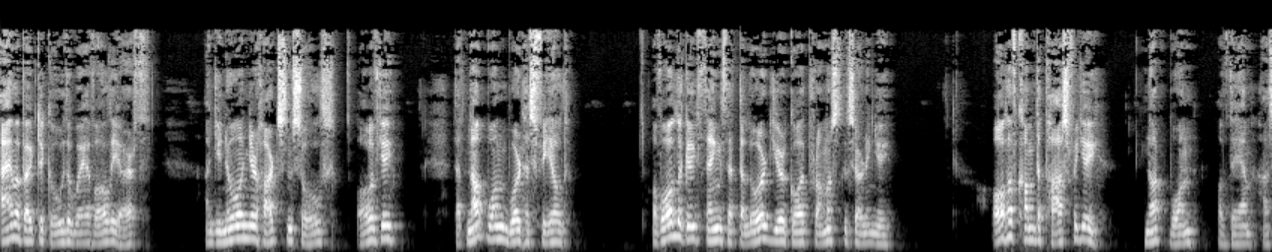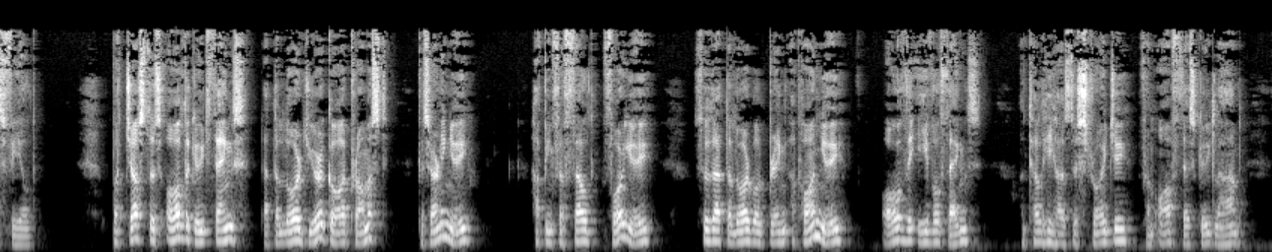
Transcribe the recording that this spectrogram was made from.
I am about to go the way of all the earth, and you know in your hearts and souls, all of you, that not one word has failed of all the good things that the Lord your God promised concerning you. All have come to pass for you, not one of them has failed. But just as all the good things that the Lord your God promised concerning you have been fulfilled for you, so that the Lord will bring upon you all the evil things until he has destroyed you from off this good land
